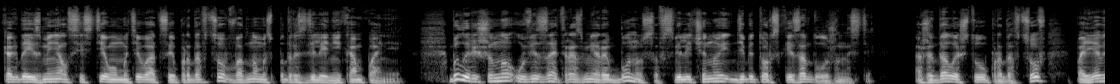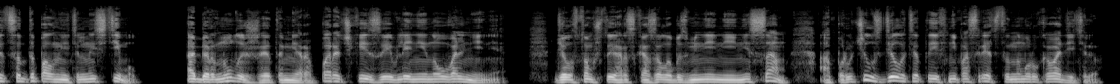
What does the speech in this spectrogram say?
когда изменял систему мотивации продавцов в одном из подразделений компании. Было решено увязать размеры бонусов с величиной дебиторской задолженности. Ожидалось, что у продавцов появится дополнительный стимул. Обернулась же эта мера парочкой заявлений на увольнение. Дело в том, что я рассказал об изменении не сам, а поручил сделать это их непосредственному руководителю.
